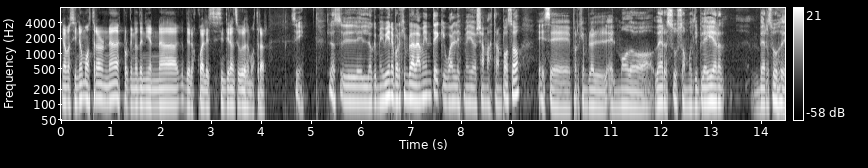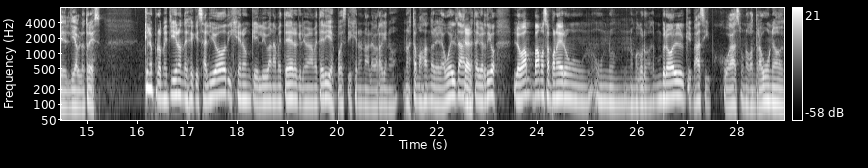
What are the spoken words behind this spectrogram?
Digamos, si no mostraron nada es porque no tenían nada de los cuales se sintieran seguros de mostrar. Sí. Los- lo que me viene, por ejemplo, a la mente, que igual es medio ya más tramposo, es, eh, por ejemplo, el, el modo versus o multiplayer versus del Diablo 3. Que lo prometieron desde que salió, dijeron que lo iban a meter, que lo iban a meter y después dijeron, no, la verdad que no, no estamos dándole la vuelta, Claro. no está divertido. Lo vam- vamos a poner un, un- un- no me acuerdo, un brawl que vas y jugás uno contra uno,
